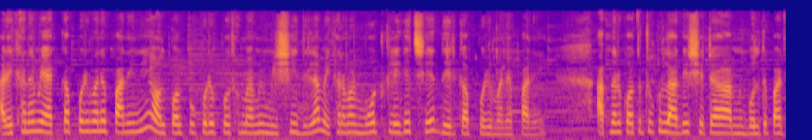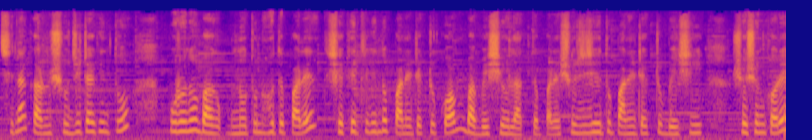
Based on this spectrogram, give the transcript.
আর এখানে আমি এক কাপ পরিমাণে পানি নিয়ে অল্প অল্প করে প্রথমে আমি মিশিয়ে দিলাম। এখানে আমার মোট লেগেছে দেড় কাপ পরিমাণে পানি। আপনার কতটুকু লাগে সেটা আমি বলতে পারছি না, কারণ সুজিটা কিন্তু পুরনো বা নতুন হতে পারে, সেক্ষেত্রে কিন্তু পানিটা একটু কম বা বেশিও লাগতে পারে। সুজি যেহেতু পানিটা একটু বেশি শোষণ করে,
